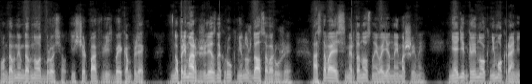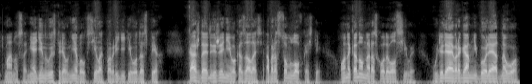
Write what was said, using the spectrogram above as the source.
он давным-давно отбросил, исчерпав весь боекомплект. Но примарх Железных Рук не нуждался в оружии, оставаясь смертоносной военной машиной. Ни один клинок не мог ранить Мануса, ни один выстрел не был в силах повредить его доспех. Каждое движение его казалось образцом ловкости. Он экономно расходовал силы, уделяя врагам не более одного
